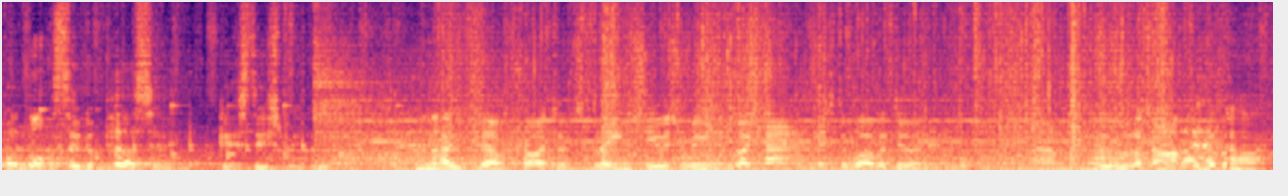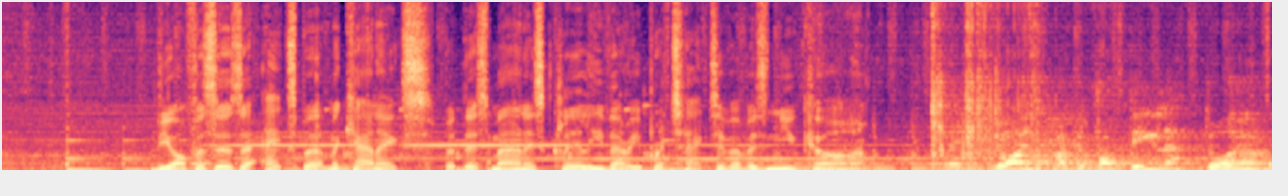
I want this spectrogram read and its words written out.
but not a single person gets these treatment. And hopefully I'll try to explain to you as reasonable as I can as to why we're doing it for. Um, we will look after the car. The officers are expert mechanics, but this man is clearly very protective of his new car. Do I look like a drug dealer? Do I?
